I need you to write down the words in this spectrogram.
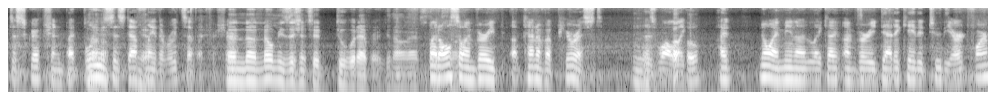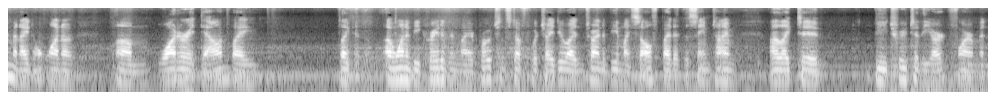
description. But No, no, blues is definitely yeah. the roots of it for sure. And uh, no musician should do whatever, you know. That's, but that's also, not- I'm very uh, kind of a purist as well. Like Uh-oh. I no, I mean, I, like I, I'm very dedicated to the art form, and I don't want to um, water it down by like I want to be creative in my approach and stuff, which I do. I'm trying to be myself, but at the same time, I like to be true to the art form and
